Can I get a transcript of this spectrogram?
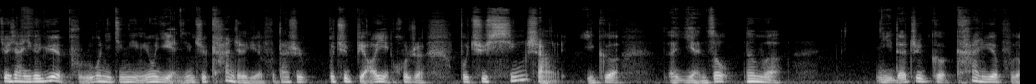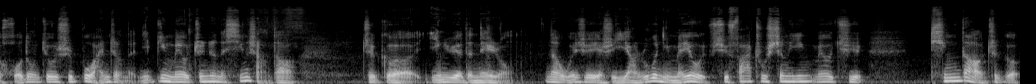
就像一个乐谱，如果你仅仅用眼睛去看这个乐谱，但是不去表演或者不去欣赏一个呃演奏，那么你的这个看乐谱的活动就是不完整的，你并没有真正的欣赏到这个音乐的内容。那文学也是一样，如果你没有去发出声音，没有去听到这个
